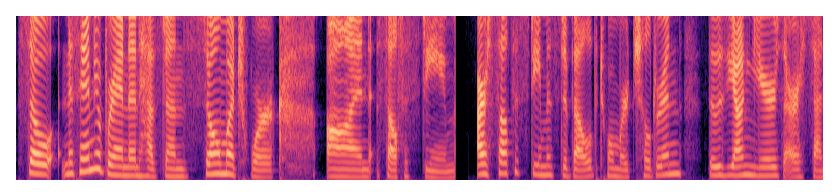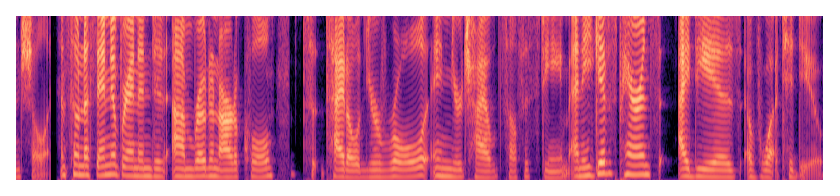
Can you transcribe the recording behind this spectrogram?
So, Nathaniel Branden has done so much work on self esteem our self esteem is developed when we're children. Those young years are essential. And so Nathaniel Branden did, um, wrote an article t- titled Your Role in Your Child's Self Esteem. And he gives parents ideas of what to do.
